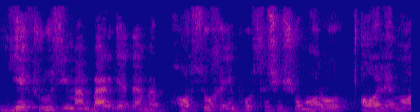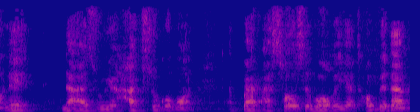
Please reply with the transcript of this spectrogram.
یک روزی من برگردم و پاسخ این پرسش شما رو عالمانه نه از روی حدس و گمان بر اساس واقعیت ها بدم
